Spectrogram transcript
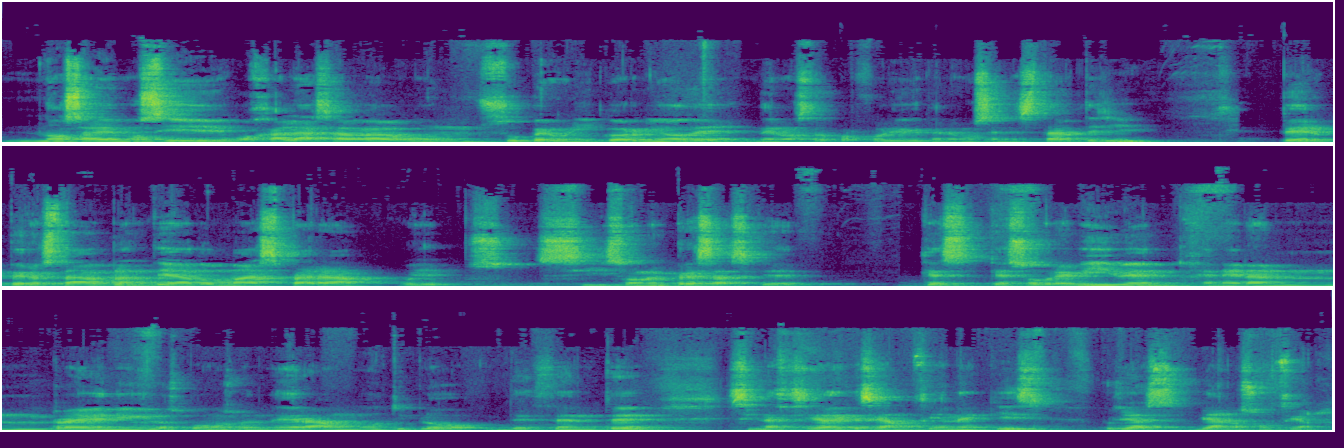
no sabemos si ojalá salga algún super unicornio de, de, nuestro portfolio que tenemos en Strategy, pero, pero está planteado más para, oye, pues, si son empresas que que, sobreviven, generan revenue y los podemos vender a un múltiplo decente sin necesidad de que sean 100x, pues ya, ya nos funciona.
